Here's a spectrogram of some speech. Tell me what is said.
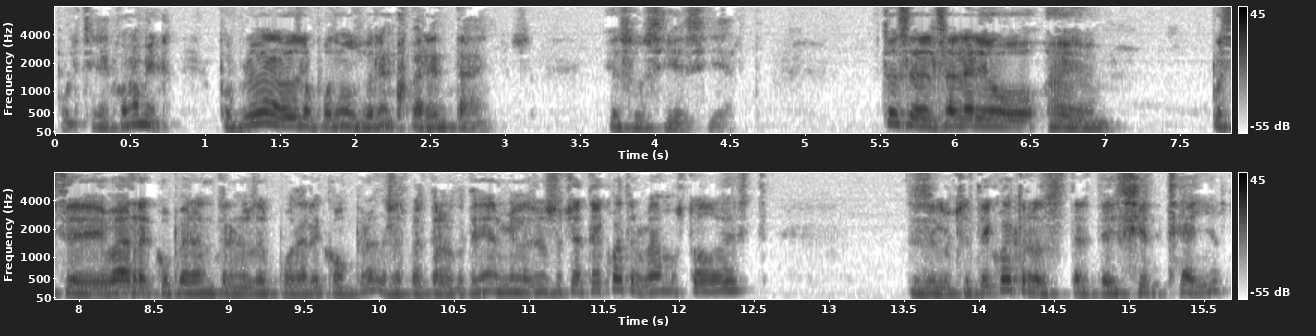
política económica. Por primera vez lo podemos ver en 40 años. Eso sí es cierto. Entonces el salario eh, pues se va a recuperar en términos de poder de compra respecto a lo que tenía en 1984. Veamos todo esto. Desde el 84 a los 37 años,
